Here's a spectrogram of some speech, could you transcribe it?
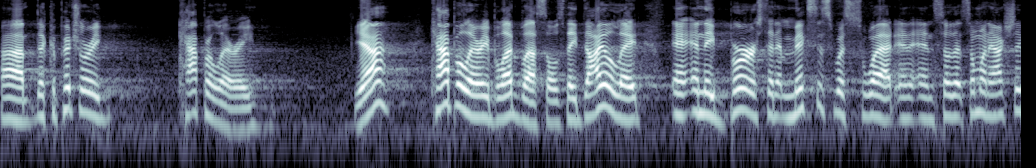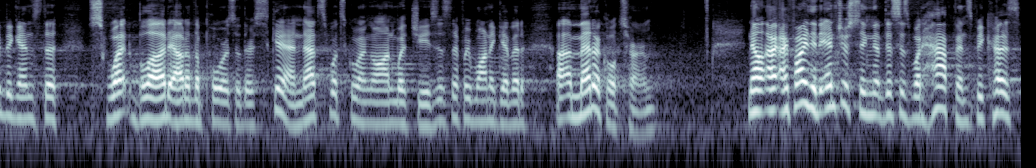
uh, the capillary capillary, yeah? Capillary blood vessels, they dilate and, and, they burst and it mixes with sweat, and, and so that someone actually begins to sweat blood out of the pores of their skin. That's what's going on with Jesus, if we want to give it a, a medical term. Now, I, I find it interesting that this is what happens because,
